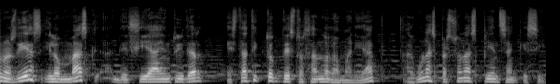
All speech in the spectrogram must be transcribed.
unos días Elon Musk decía en Twitter, ¿está TikTok destrozando la humanidad? Algunas personas piensan que sí.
